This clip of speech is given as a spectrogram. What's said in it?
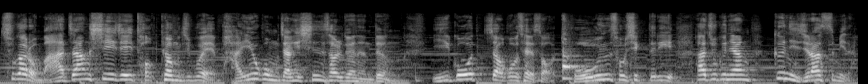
추가로 마장 CJ 덕평지구에 바이오 공장이 신설되는 등 이곳저곳에서 좋은 소식들이 아주 그냥 끊이질 않습니다.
